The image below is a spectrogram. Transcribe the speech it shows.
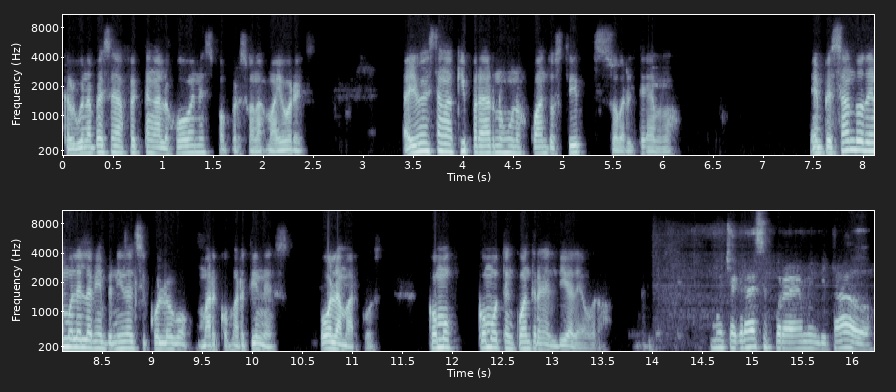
que algunas veces afectan a los jóvenes o personas mayores. Ellos están aquí para darnos unos cuantos tips sobre el tema. Empezando, démosle la bienvenida al psicólogo Marcos Martínez. Hola Marcos, ¿cómo, cómo te encuentras el día de ahora? Muchas gracias por haberme invitado.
